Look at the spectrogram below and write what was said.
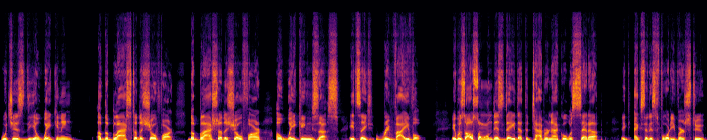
which is the awakening of the blast of the shofar. The blast of the shofar awakens us. It's a revival. It was also on this day that the tabernacle was set up. Exodus 40, verse 2.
